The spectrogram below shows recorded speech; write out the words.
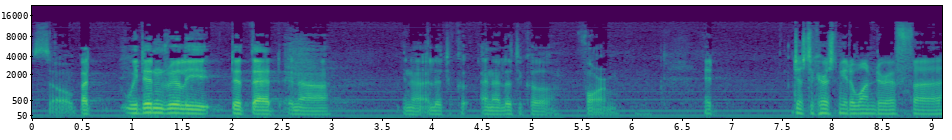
So, but we didn't really did that in a in an analytical, analytical form. It just occurs to me to wonder if, uh,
